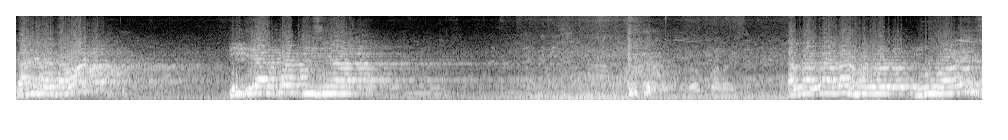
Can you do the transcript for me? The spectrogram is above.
কালিমার দাওয়াত দিতে আর পারতেছি না। আল্লাহ তাআলা হযরত নূহ আলাইহিস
